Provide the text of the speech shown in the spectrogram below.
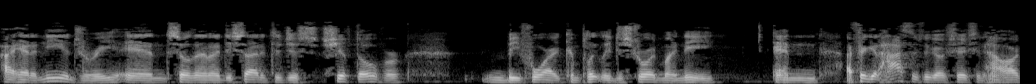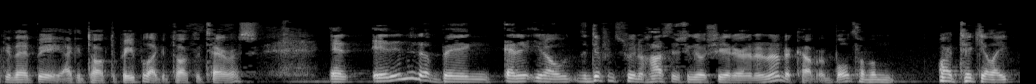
I had a knee injury, and so then I decided to just shift over before I completely destroyed my knee. And I figured hostage negotiation, how hard could that be? I could talk to people, I could talk to terrorists. And it ended up being, and it, you know, the difference between a hostage negotiator and an undercover, both of them articulate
